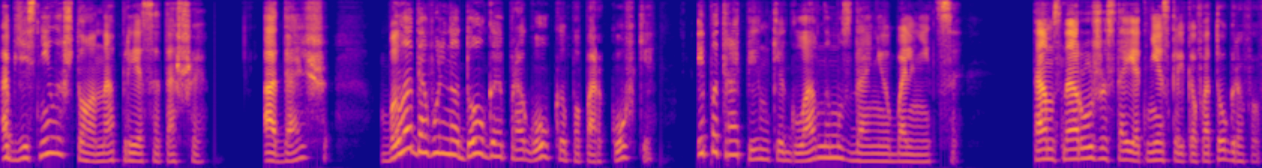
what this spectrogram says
объяснила, что она пресс-атташе. А дальше была довольно долгая прогулка по парковке и по тропинке к главному зданию больницы. Там снаружи стоят несколько фотографов.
